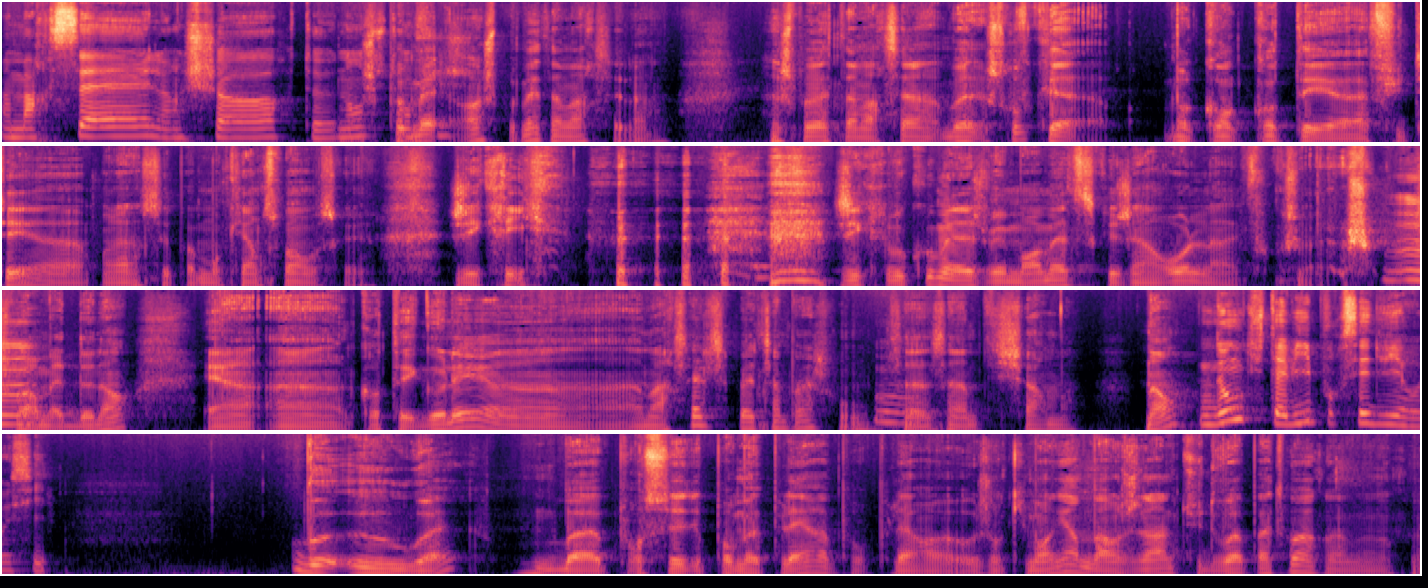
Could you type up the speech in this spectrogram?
Un Marcel, un short? Euh, Non, je, Je peux, mettre, oh, je peux mettre un Marcel. hein. Je peux mettre un Marcel. Bah, je trouve que bon, quand, quand t'es affûté, euh, voilà, c'est pas mon cas en ce moment parce que j'écris. j'écris beaucoup, mais là je vais me remettre parce que j'ai un rôle là. Il faut que je, je Mm. me remette dedans. Et un, un- quand t'es gaulé, un, un Marcel, ça peut être sympa, je trouve. Mm. Ça, ça a un petit charme. Non? Donc, tu t'habilles pour séduire aussi. bah, euh, Ouais. Bah, pour, se, pour me plaire, pour plaire aux gens qui me regardent. Bah, en général, tu te vois pas toi. Quoi. Donc, euh,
